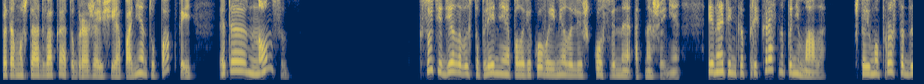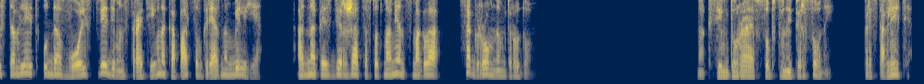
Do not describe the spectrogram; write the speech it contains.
потому что адвокат, угрожающий оппоненту папкой, это нонсенс. К сути дела, выступление Половикова имело лишь косвенное отношение, и Наденька прекрасно понимала, что ему просто доставляет удовольствие демонстративно копаться в грязном белье. Однако сдержаться в тот момент смогла с огромным трудом. Максим Тураев собственной персоной. Представляете?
